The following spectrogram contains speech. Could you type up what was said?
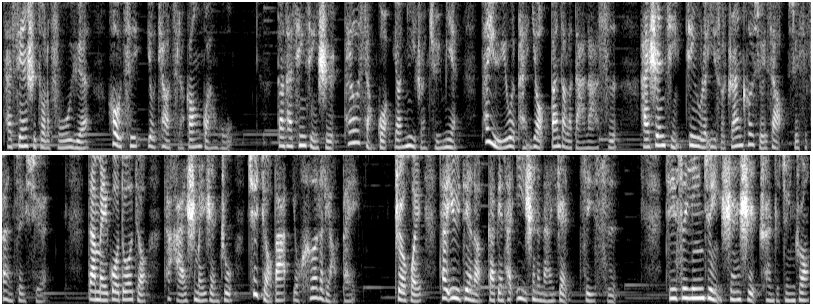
他先是做了服务员，后期又跳起了钢管舞。当他清醒时，他有想过要逆转局面。他与一位朋友搬到了达拉斯，还申请进入了一所专科学校学习犯罪学。但没过多久，他还是没忍住，去酒吧又喝了两杯。这回他遇见了改变他一生的男人基斯。基斯英俊绅士，穿着军装。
